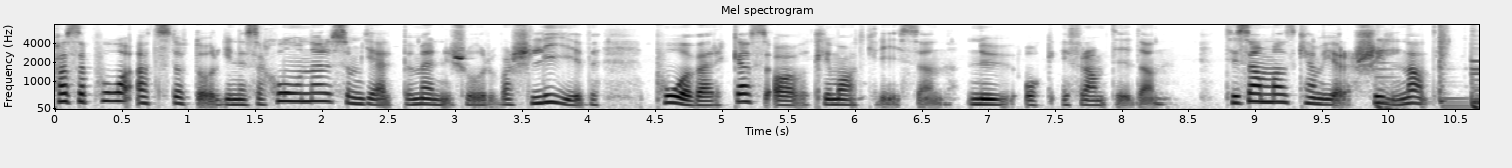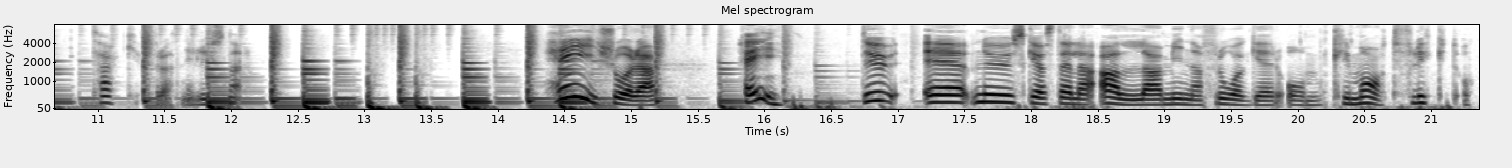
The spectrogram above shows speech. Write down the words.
Passa på att stötta organisationer som hjälper människor vars liv påverkas av klimatkrisen nu och i framtiden. Tillsammans kan vi göra skillnad. Tack för att ni lyssnar. Hej Shora! Hej! Du, eh, nu ska jag ställa alla mina frågor om klimatflykt och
